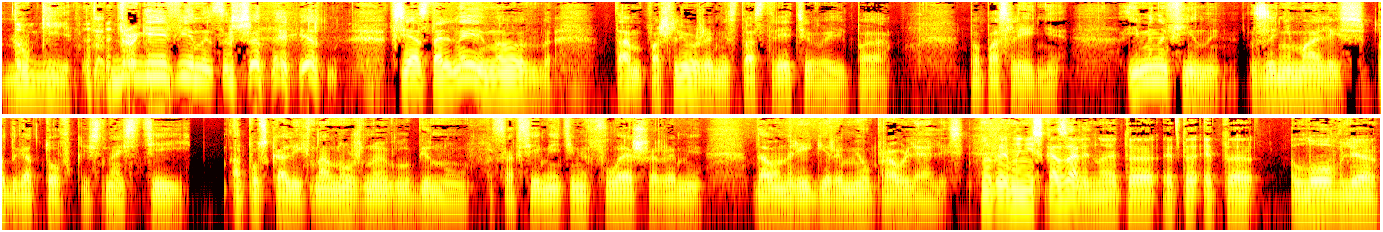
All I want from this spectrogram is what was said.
Другие. Другие финны, совершенно верно. Все остальные, ну, там пошли уже места с третьего и по, по последние. Именно финны занимались подготовкой снастей, опускали их на нужную глубину, со всеми этими флешерами, даунриггерами управлялись. Ну, это мы не сказали, но это, это, это ловля,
